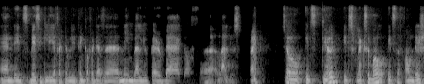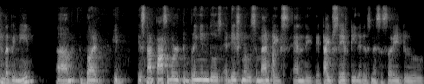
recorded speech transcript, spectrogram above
and it's basically effectively think of it as a name value pair bag of uh, values, right? So it's good, it's flexible, it's the foundation that we need, um, but it is not possible to bring in those additional semantics and the, the type safety that is necessary to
